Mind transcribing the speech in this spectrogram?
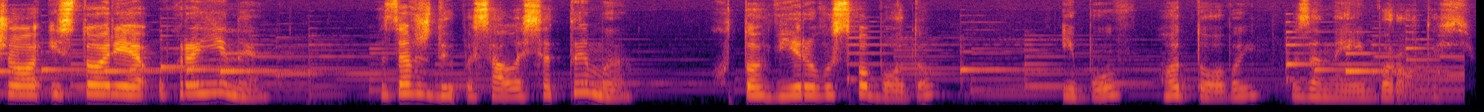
що історія України завжди писалася тими, хто вірив у свободу і був готовий за неї боротись.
